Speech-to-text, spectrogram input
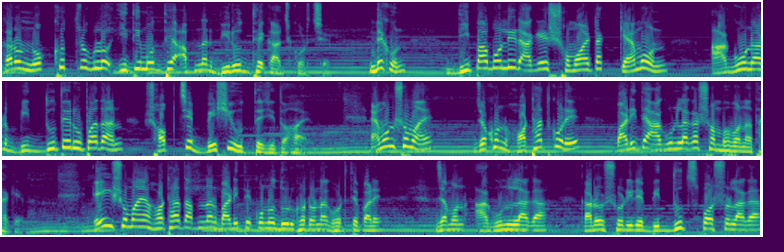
কারণ নক্ষত্রগুলো ইতিমধ্যে আপনার বিরুদ্ধে কাজ করছে। দেখুন, দীপাবলির আগের সময়টা কেমন, আগুন আর বিদ্যুতের উপাদান সবচেয়ে বেশি উত্তেজিত হয়। এমন সময় যখন হঠাৎ করে বাড়িতে আগুন লাগার সম্ভাবনা থাকে, এই সময় হঠাৎ আপনার বাড়িতে কোনো দুর্ঘটনা ঘটতে পারে। যেমন আগুন লাগা কারোর শরীরে বিদ্যুৎ স্পর্শ লাগা,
